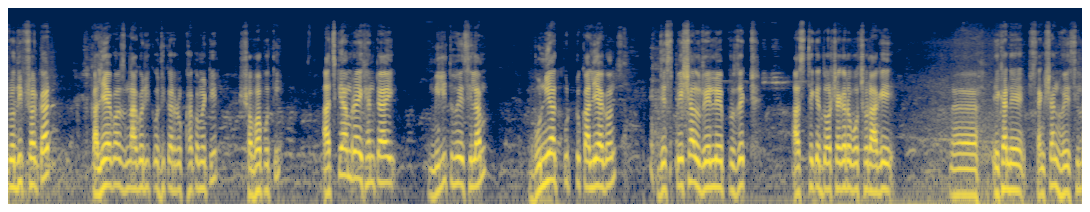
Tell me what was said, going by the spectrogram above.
প্রদীপ সরকার, কালিয়াগঞ্জ নাগরিক অধিকার রক্ষা কমিটির সভাপতি। আজকে আমরা এখানটায় মিলিত হয়েছিলাম বুনিয়াদপুর টু কালিয়াগঞ্জ, যে স্পেশাল রেলওয়ে প্রজেক্ট আজ থেকে দশ এগারো বছর আগে এখানে স্যাংশন হয়েছিল।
